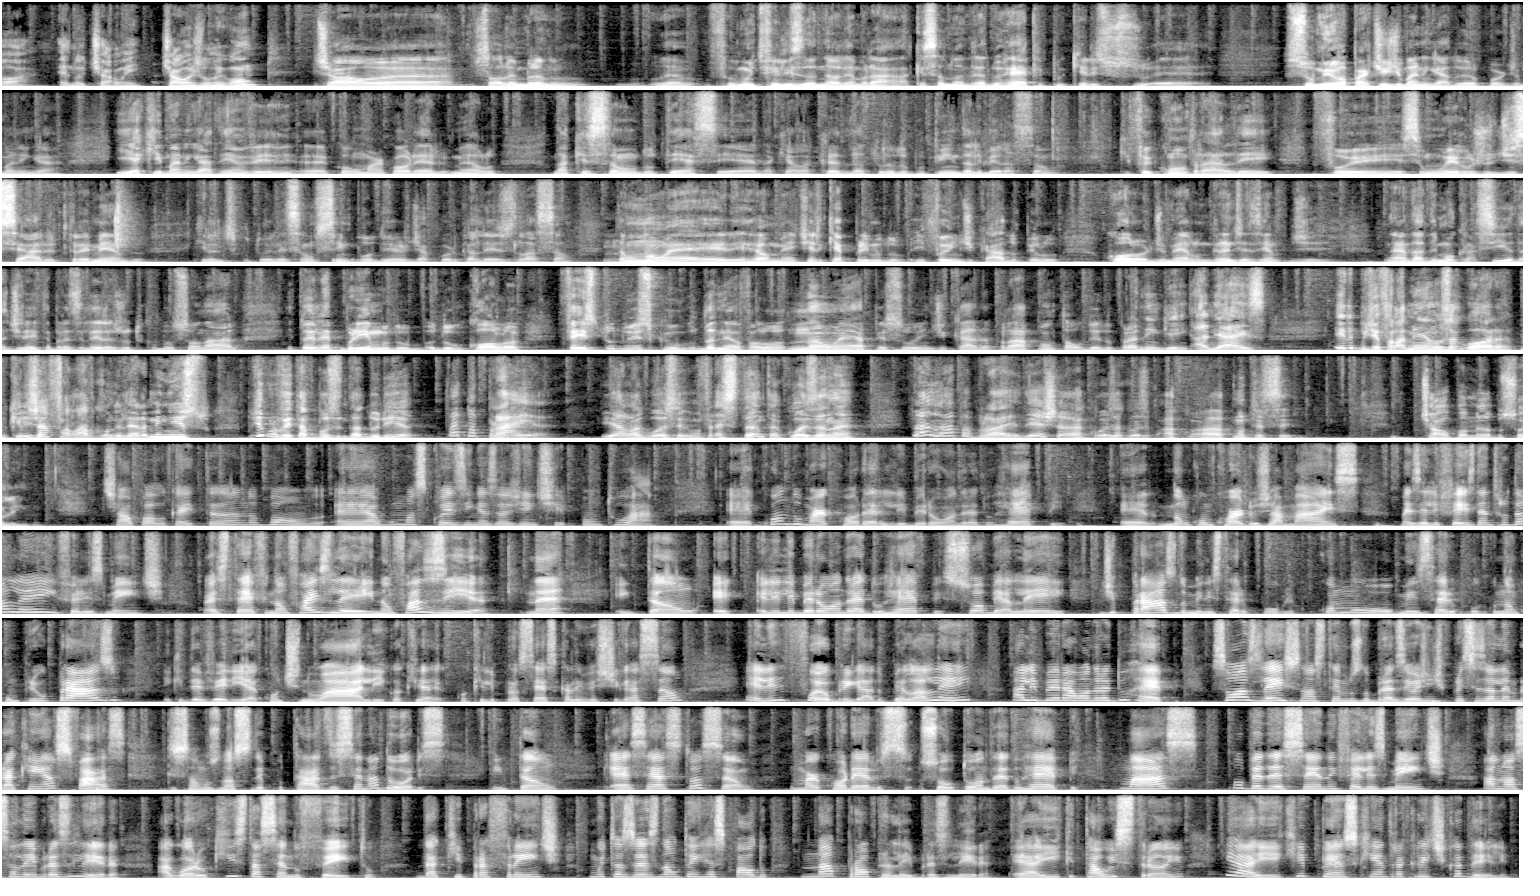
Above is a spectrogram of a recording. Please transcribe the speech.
Ó, é no tchau, hein? Tchau, Ângelo Rigon. Tchau. Uh, só lembrando, né, fui muito feliz, Daniel, lembrar a questão do André do Rap, porque ele su é, sumiu a partir de Maringá, do aeroporto de Maringá. E aqui Maringá tem a ver é, com o Marco Aurélio Melo na questão do TSE, daquela candidatura do Pupim, da liberação, que foi contra a lei, foi assim, um erro judiciário tremendo que ele disputou a eleição sem poder de acordo com a legislação. Então não é ele realmente, ele que é primo do, e foi indicado pelo Collor de Mello, um grande exemplo de, né, da democracia, da direita brasileira junto com o Bolsonaro. Então ele é primo do, do Collor, fez tudo isso que o Daniel falou, não é a pessoa indicada para apontar o dedo para ninguém. Aliás, ele podia falar menos agora, porque ele já falava quando ele era ministro. Podia aproveitar a aposentadoria, vai para a praia. E a Lagoa, você oferece tanta coisa, né? Vai lá pra praia, deixa a coisa, a coisa acontecer. Tchau, Pamela Bussolini. Tchau, Paulo Caetano. Bom, é, algumas coisinhas a gente pontuar. É, quando o Marco Aurélio liberou o André do Rap, é, não concordo jamais, mas ele fez dentro da lei, infelizmente. O STF não faz lei, não fazia, né? Então, ele liberou o André do Rap sob a lei de prazo do Ministério Público. Como o Ministério Público não cumpriu o prazo, e que deveria continuar ali com aquele, com aquele processo, aquela investigação, ele foi obrigado pela lei a liberar o André do Rep. São as leis que nós temos no Brasil, a gente precisa lembrar quem as faz, que são os nossos deputados e senadores. Então, essa é a situação. O Marco Aurélio soltou o André do Rep, mas obedecendo, infelizmente, a nossa lei brasileira. Agora, o que está sendo feito daqui para frente, muitas vezes não tem respaldo na própria lei brasileira. É aí que está o estranho e é aí que penso que entra a crítica dele.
